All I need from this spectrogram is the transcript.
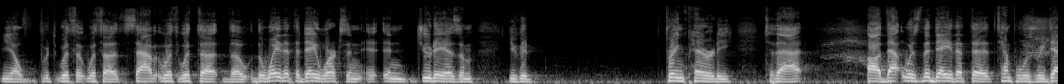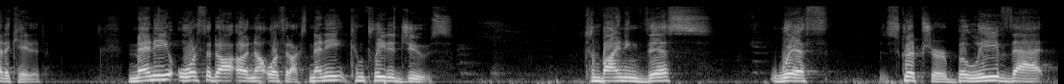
you know, with a, with a with, with the, the, the way that the day works in, in Judaism, you could bring parity to that. Uh, that was the day that the temple was rededicated. Many Orthodox, uh, not Orthodox, many completed Jews, combining this with Scripture, believe that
